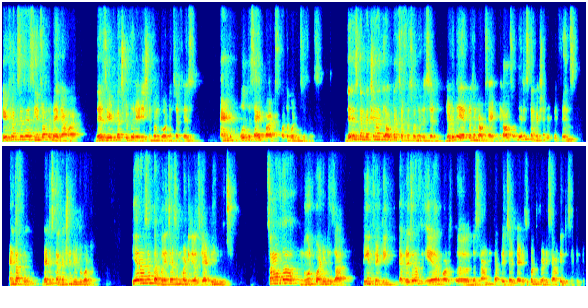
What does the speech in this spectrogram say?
Heat fluxes as seen from the diagram are, there is heat flux due to radiation from the bottom surface and both the side parts of the bottom surface. There is convection on the outer surface of the vessel due to the air present outside and also there is convection between fins and the fluid that is convection due to water. Here are some temperatures and materials that we have used. Some of the known quantities are T infinity, temperature of air or uh, the surrounding temperature that is equal to 27 degrees centigrade.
